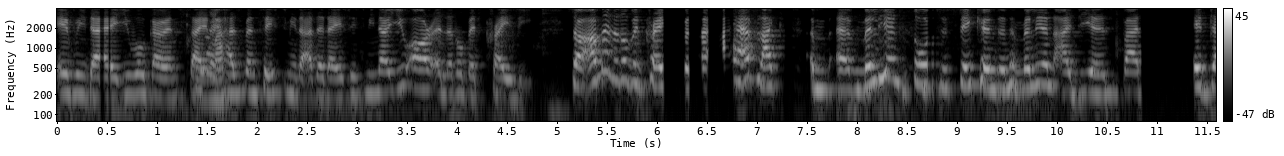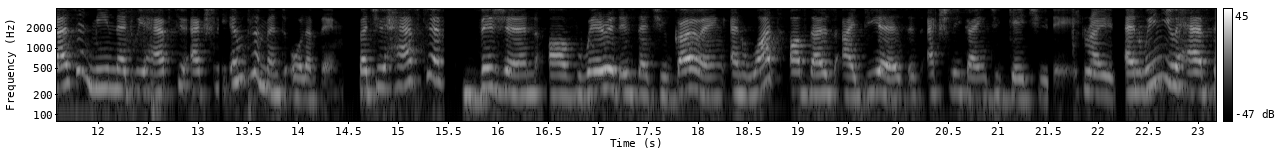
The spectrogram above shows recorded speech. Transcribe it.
every, day you will go insane my Right. husband says to me the other day he says to me no you are a little bit crazy so i'm a little bit crazy but i have like a, a million thoughts a second and a million ideas but it doesn't mean that we have to actually implement all of them, but you have to have vision of where it is that you're going and what of those ideas is actually going to get you there. Right. And when you have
